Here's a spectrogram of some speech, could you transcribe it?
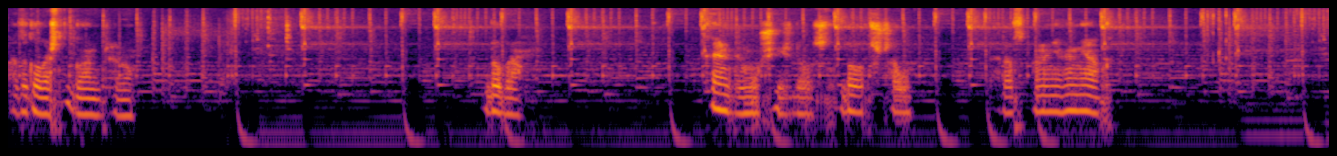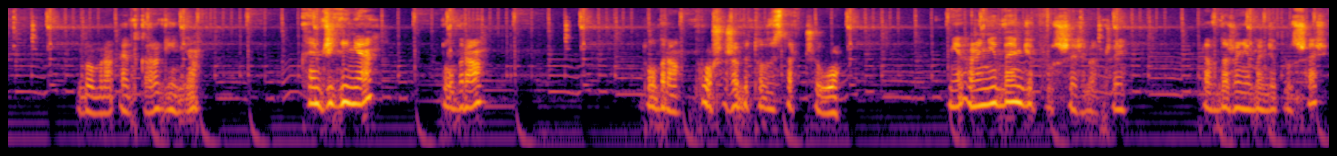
atakować tego Angelo. Dobra. Kenji musi iść do, do odstrzału teraz, ale nie wiem jak. Dobra, Edgar ginie. Kenji ginie? Dobra. Dobra, proszę, żeby to wystarczyło. Nie, ale nie będzie plus 6 raczej. Prawda, że nie będzie plus 6?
